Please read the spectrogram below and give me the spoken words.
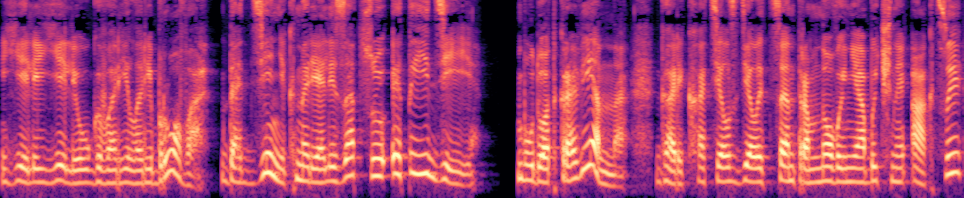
Еле-еле уговорила Реброва дать денег на реализацию этой идеи. Буду откровенна, Гарик хотел сделать центром новой необычной акции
